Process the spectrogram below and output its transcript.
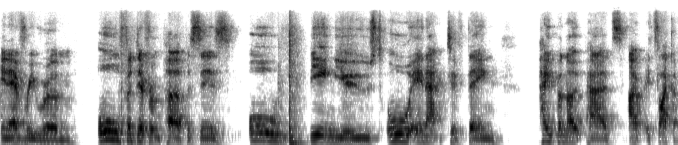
in every room, all for different purposes, all being used, all inactive thing. Paper notepads, I, it's like a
